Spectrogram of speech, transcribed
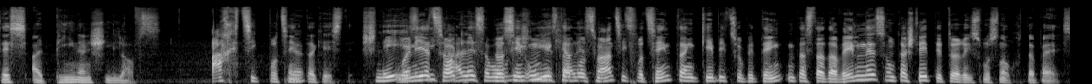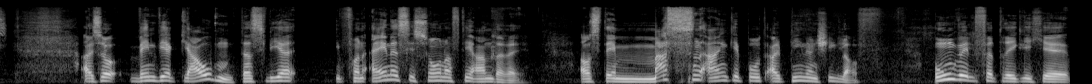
des alpinen Skilaufs. 80 Prozent Ja. der Gäste. Schnee Wenn ist ich jetzt nicht sage, alles, aber das ohne sind Schnee ist umgekehrt nur alles 20 Prozent, dann gebe ich zu bedenken, dass da der Wellness und der Städtetourismus noch dabei ist. Also wenn wir glauben, dass wir von einer Saison auf die andere aus dem Massenangebot alpinen Skilauf umweltverträgliche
